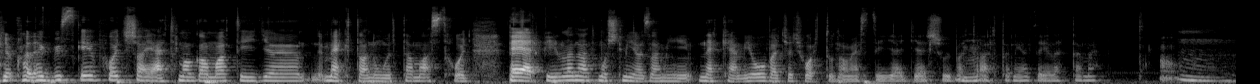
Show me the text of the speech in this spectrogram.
vagyok a legbüszkébb, hogy saját magamat így megtanultam azt, hogy per pillanat most mi az, ami nekem jó, vagy hogy hogy tudom ezt így egyensúlyba mm. tartani az életemet. Mm.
